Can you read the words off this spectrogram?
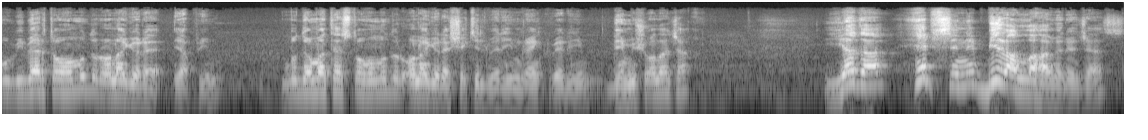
bu biber tohumudur ona göre yapayım. Bu domates tohumudur ona göre şekil vereyim, renk vereyim demiş olacak. Ya da hepsini bir Allah'a vereceğiz.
